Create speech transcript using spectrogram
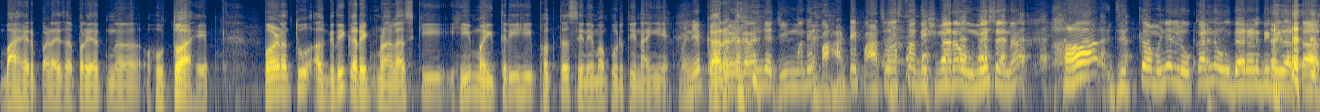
बाहेर पडायचा प्रयत्न होतो आहे. पण तू अगदी करेक्ट म्हणालास की ही मैत्री ही फक्त सिनेमापुरती नाहीये. म्हणजे पडवेकरांच्या जिममध्ये पहाटे पाच वाजता दिसणारा उमेश आहे ना हा जितका म्हणजे लोकांना उदाहरण दिली जातात.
